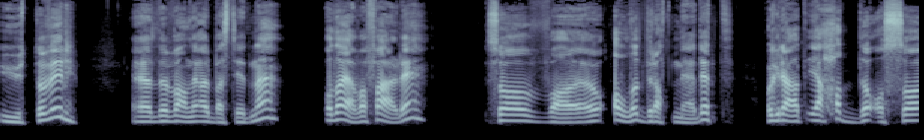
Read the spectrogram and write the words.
utover eh, de vanlige arbeidstidene. Og da jeg var ferdig, så var jo alle dratt ned dit. Og greia at jeg hadde også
